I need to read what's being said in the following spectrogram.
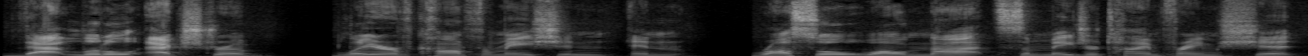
that little extra layer of confirmation in Russell, while not some major time frame shit,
